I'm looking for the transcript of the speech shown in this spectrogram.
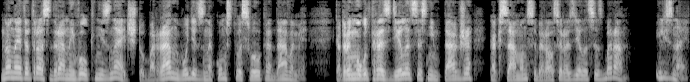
Но на этот раз драный волк не знает, что баран водит знакомство с волкодавами, которые могут разделаться с ним так же, как сам он собирался разделаться с бараном. Или знает.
